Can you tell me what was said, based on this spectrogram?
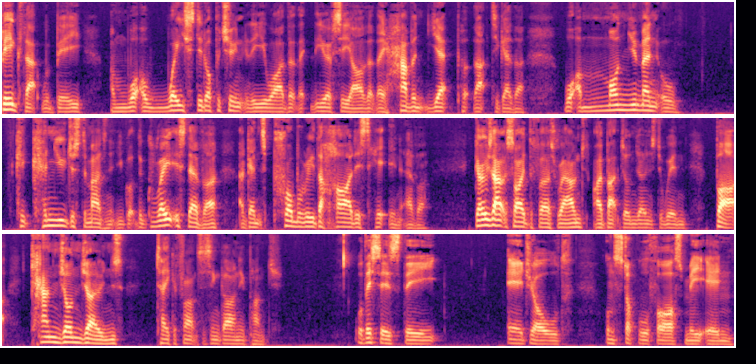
big that would be and what a wasted opportunity you are that the UFC are that they haven't yet put that together. What a monumental. Can, can you just imagine it? You've got the greatest ever against probably the hardest hitting ever. Goes outside the first round. I back Jon Jones to win, but can Jon Jones take a Francis Ngannou punch? Well, this is the age-old unstoppable force meeting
